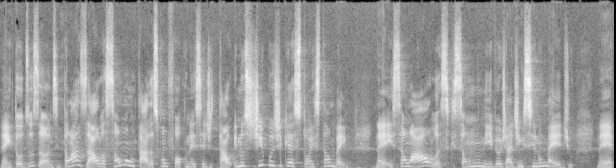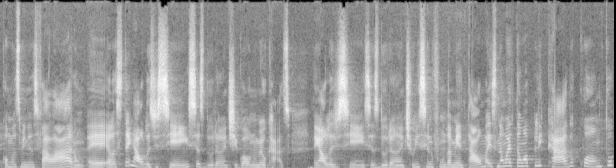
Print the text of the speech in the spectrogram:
né, em todos os anos. Então, as aulas são montadas com foco nesse edital e nos tipos de questões também. Né? E são aulas que são um nível já de ensino médio. Né? Como os meninos falaram, é, elas têm aulas de ciências durante, igual no meu caso, tem aulas de ciências durante o ensino fundamental, mas não é tão aplicado quanto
